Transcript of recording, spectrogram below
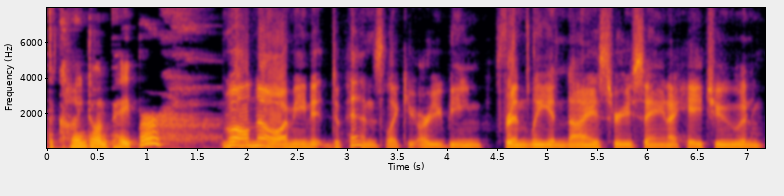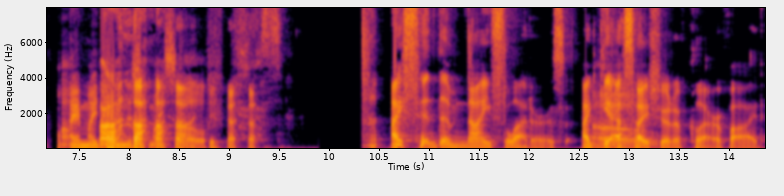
the kind on paper? Well, no, I mean it depends. Like, are you being friendly and nice, or are you saying I hate you and why am I doing this to myself? yes. I send them nice letters. I guess I Oh. should have clarified.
